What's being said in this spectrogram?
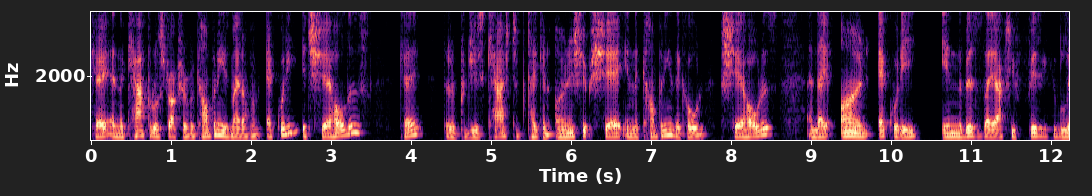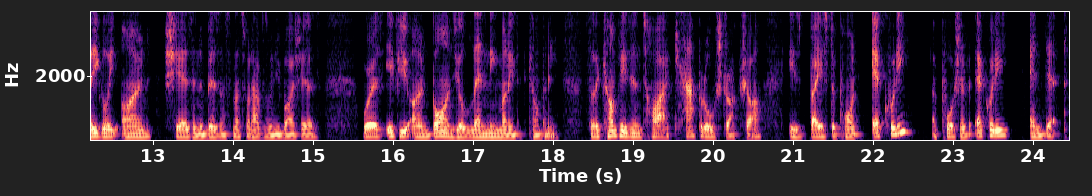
Okay, and the capital structure of a company is made up of equity, its shareholders, okay, that have produced cash to take an ownership share in the company. They're called shareholders, and they own equity in the business. They actually physically, legally own shares in the business. And that's what happens when you buy shares. Whereas if you own bonds, you're lending money to the company. So the company's entire capital structure is based upon equity, a portion of equity, and debt.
